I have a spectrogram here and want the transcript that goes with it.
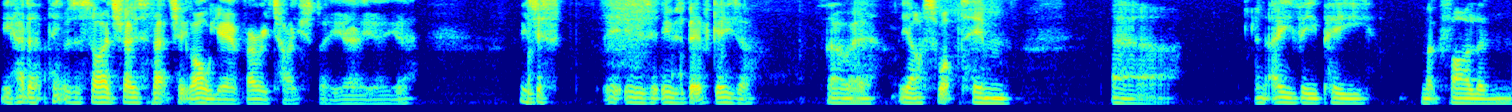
He had a, I think it was a sideshow statue. Oh yeah, very tasty. Yeah, yeah, yeah. He just, he was, he was a bit of a geezer. So uh, yeah, I swapped him uh, an AVP McFarlane,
